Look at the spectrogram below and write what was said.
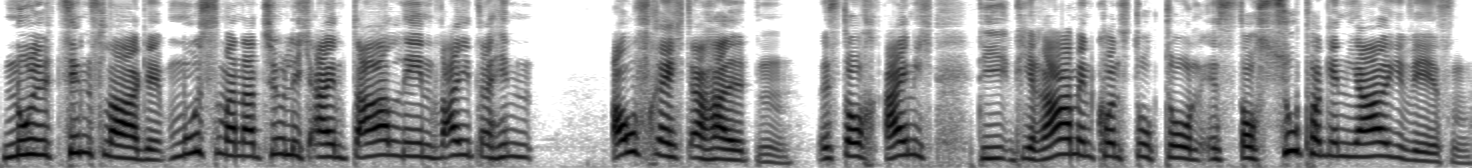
Nullzinslage muss man natürlich ein Darlehen weiterhin aufrechterhalten. Ist doch eigentlich, die, die Rahmenkonstruktion ist doch super genial gewesen.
